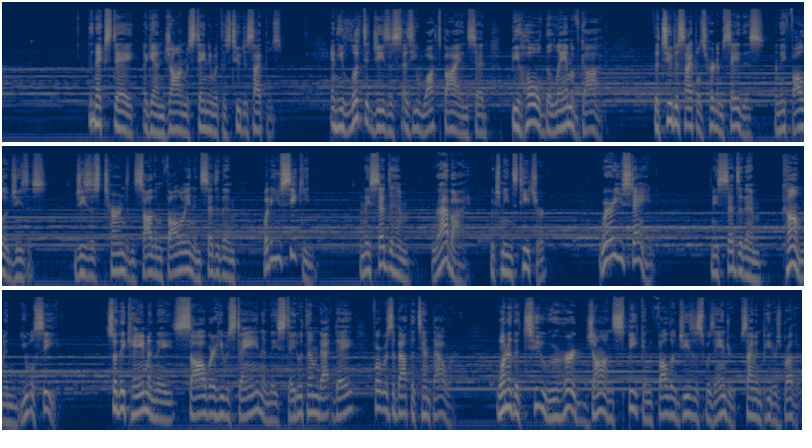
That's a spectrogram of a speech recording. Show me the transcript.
The next day, again, John was standing with his two disciples. And he looked at Jesus as he walked by and said, Behold, the Lamb of God. The two disciples heard him say this, and they followed Jesus. Jesus turned and saw them following and said to them, What are you seeking? And they said to him, Rabbi, which means teacher, where are you staying? And he said to them, Come and you will see. So they came and they saw where he was staying, and they stayed with him that day, for it was about the tenth hour. One of the two who heard John speak and followed Jesus was Andrew, Simon Peter's brother.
